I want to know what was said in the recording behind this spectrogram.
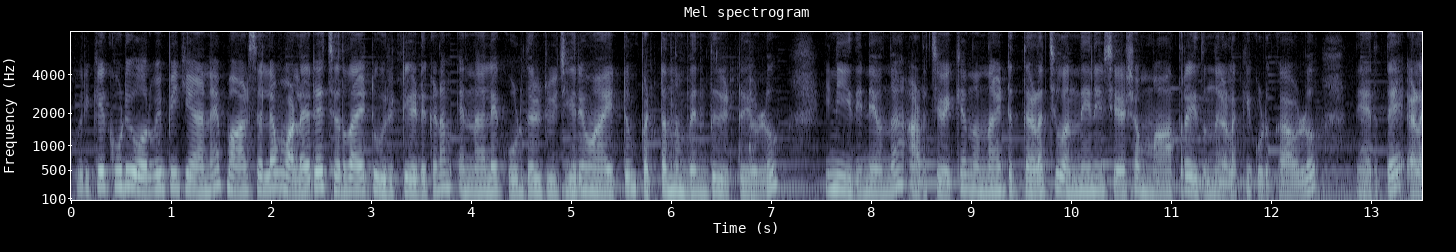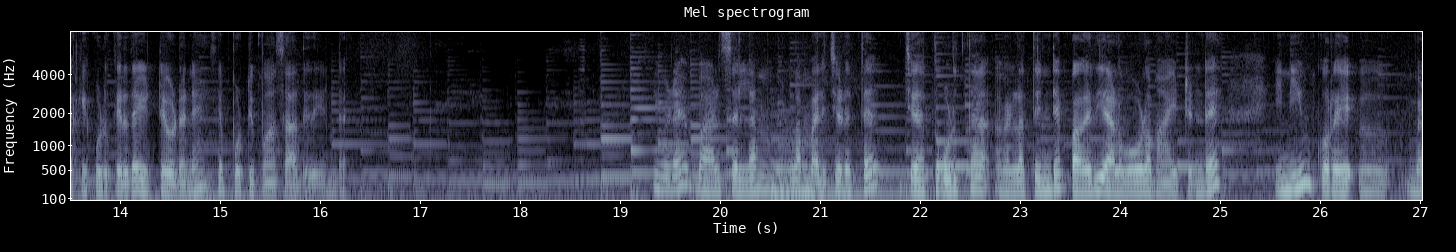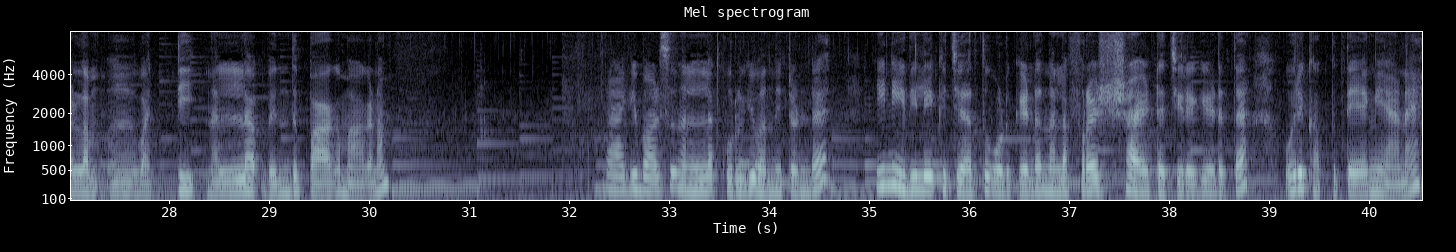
ഒരിക്കൽ കൂടി ഓർമ്മിപ്പിക്കുകയാണ് ബാൾസ് എല്ലാം വളരെ ചെറുതായിട്ട് ഉരുട്ടിയെടുക്കണം. എന്നാലേ കൂടുതൽ രുചികരമായിട്ടും പെട്ടെന്ന് വെന്ത് കിട്ടുകയുള്ളൂ. ഇനി ഇതിനെ ഒന്ന് അടച്ചു വയ്ക്കാം നന്നായിട്ട് തിളച്ച് വന്നതിന് ശേഷം മാത്രമേ ഇതൊന്ന് ഇളക്കി കൊടുക്കാവുള്ളൂ. നേരത്തെ ഇളക്കി കൊടുക്കരുത്. ഇട്ട ഉടനെ പൊട്ടിപ്പോകാൻ സാധ്യതയുണ്ട്. ഇവിടെ ബാൾസ് എല്ലാം വെള്ളം വലിച്ചെടുത്ത് ചേർത്ത് കൊടുത്ത വെള്ളത്തിന്റെ പകുതി അളവോളമായിട്ടുണ്ട്. ഇനിയും കുറേ വെള്ളം വറ്റി നല്ല വെന്ത് പാകമാകണം. റാഗി ബാൾസ് നല്ല കുറുകി വന്നിട്ടുണ്ട്. ഇനി ഇതിലേക്ക് ചേർത്ത് കൊടുക്കേണ്ട നല്ല ഫ്രഷായിട്ട് ചിരകിയെടുത്ത ഒരു കപ്പ് തേങ്ങയാണ്.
